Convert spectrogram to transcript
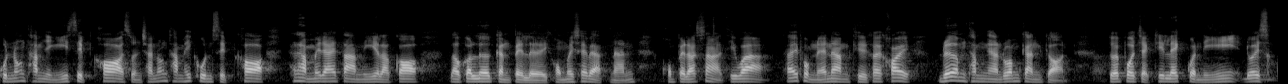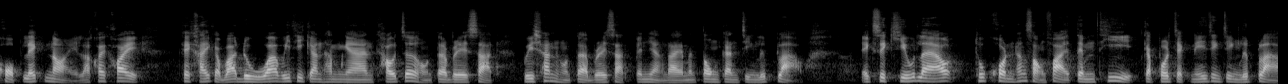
คุณต้องทำอย่างนี้ 10 ข้อ ส่วนฉันต้องทำให้คุณ 10 ข้อ ถ้าทำไม่ได้ตามนี้เราก็เราก็เลิกกันไปเลย คงไม่ใช่แบบนั้น คงเป็นลักษณะที่ว่าถ้าให้ผมแนะนำคือค่อย ๆ เริ่มทำงานร่วมกันก่อนด้วยโปรเจกต์ที่เล็กกว่านี้ด้วย scope เล็กหน่อยแล้วค่อยๆคล้ายๆกับว่าดูว่าวิธีการทำงาน culture ของแต่บริษัท vision ของแต่บริษัทเป็นอย่างไรมันตรงกันจริงหรือเปล่า execute แล้วทุกคนทั้งสองฝ่ายเต็มที่กับโปรเจกต์นี้จริง ๆ หรือเปล่า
